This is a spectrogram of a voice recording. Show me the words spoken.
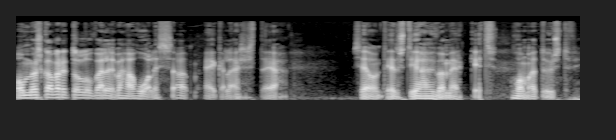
on myös kaverit ollut välillä vähän huolissaan eikäläisestä ja se on tietysti ihan hyvä merkki, että huomaat ystäviä.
